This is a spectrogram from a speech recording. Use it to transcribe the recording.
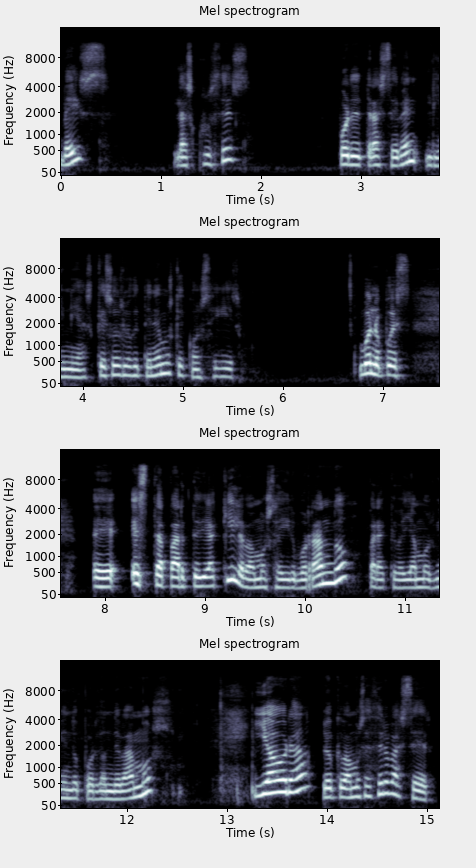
¿Veis? Las cruces por detrás se ven líneas, que eso es lo que tenemos que conseguir. Bueno, pues eh, esta parte de aquí la vamos a ir borrando para que vayamos viendo por dónde vamos. Y ahora lo que vamos a hacer va a ser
